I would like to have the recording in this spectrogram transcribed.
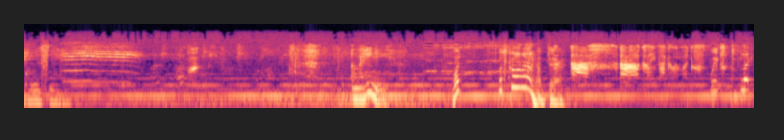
hallucinating. Eleni. What? What's going on up there? uh, uh, I'll call you back, Alan, Michael. Wait, Blake.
